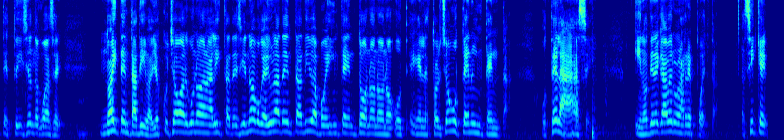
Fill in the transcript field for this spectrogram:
te estoy diciendo que voy a hacer. No hay tentativa. Yo he escuchado a algunos analistas decir, no, porque hay una tentativa, porque intentó. No, no, no. En la extorsión usted no intenta. Usted la hace. Y no tiene que haber una respuesta. Así que.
